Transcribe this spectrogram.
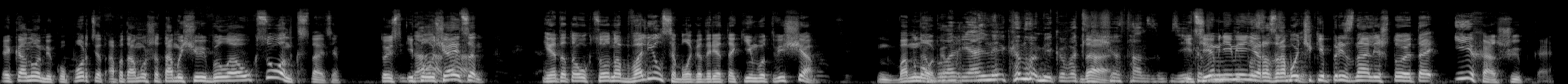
экономику портят, а потому что там еще и был аукцион, кстати. То есть, и Да, получается, этот аукцион обвалился благодаря таким вот вещам. Во Там многом. была реальная экономика, в отличие Да. от где И тем не менее, разработчики признали, что это их ошибка,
